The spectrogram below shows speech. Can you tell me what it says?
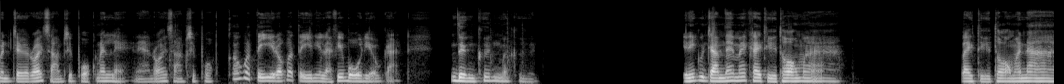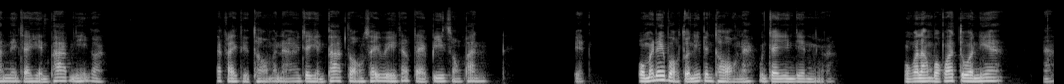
มันเจอร้อยสามสิบหกนั่นแหละเนี่ยร้อยสามสิบหกเขาก็ตีเราก็ตีนี่แหละฟิโบเดียวกัน ดึงขึ้นเมื่อคืน ทีนี้คุณจำได้ไหมใครถือทองมา ใครถือทองมานานเนี่ยจะเห็นภาพนี้ก่อน ถ้าใครถือทองมานานจะเห็นภาพทองไซเวย์ตั้งแต่ปีสองพันเอ็ดผมไม่ได้บอกตัวนี้เป็นทองนะ คุณใจเย็นๆก่อนผมกำลังบอกว่าตัวเนี้ยนะ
